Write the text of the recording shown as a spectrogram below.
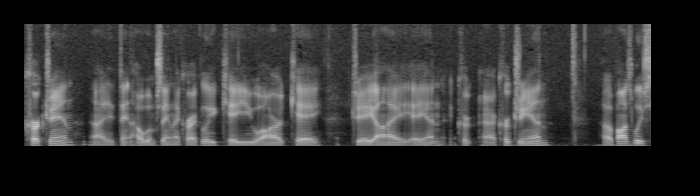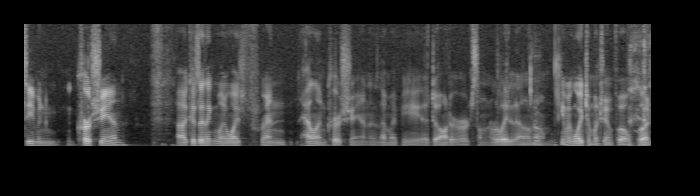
Kurkjian. I, hope I'm saying that correctly. K U R K J I A N. Kirk, uh, Kurkjian. Uh, possibly Stephen Kurkjian. Because I think my wife's friend Helen Kurkjian, and that might be a daughter or someone related. I don't know. It's giving way too much info, but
